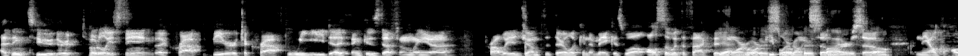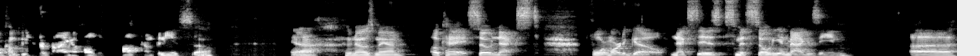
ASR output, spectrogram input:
I think too, they're totally seeing the craft beer to craft weed. I think is definitely uh, probably a jump that they're looking to make as well. Also, with the fact that Yeah, more and more people are going sober, fire, so and the alcohol companies are buying up all the pot companies. So, yeah, who knows, man? Okay, so next, four more to go. Next is Smithsonian Magazine. Uh,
